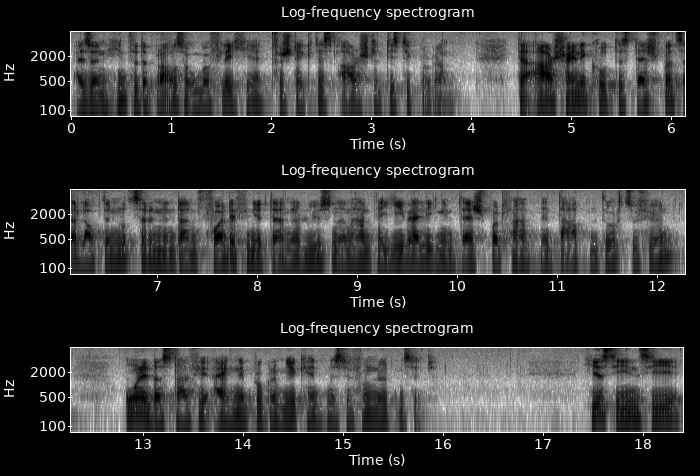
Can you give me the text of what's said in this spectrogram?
also ein hinter der Browseroberfläche verstecktes R-Statistikprogramm. Der R-Shiny-Code des Dashboards erlaubt den Nutzerinnen dann, vordefinierte Analysen anhand der jeweiligen im Dashboard vorhandenen Daten durchzuführen, ohne dass dafür eigene Programmierkenntnisse vonnöten sind. Hier sehen Sie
